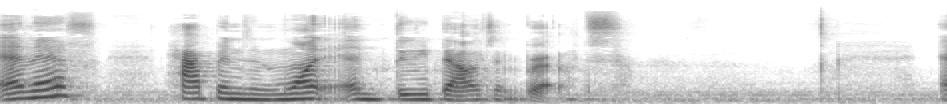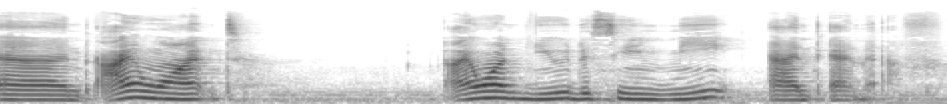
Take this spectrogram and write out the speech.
NF happens in 1 in 3,000 births. And I want I want you to see me and NF.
